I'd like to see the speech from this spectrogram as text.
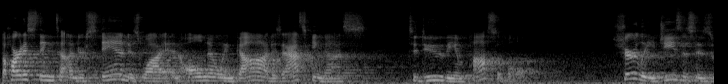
The hardest thing to understand is why an all knowing God is asking us to do the impossible Surely Jesus is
